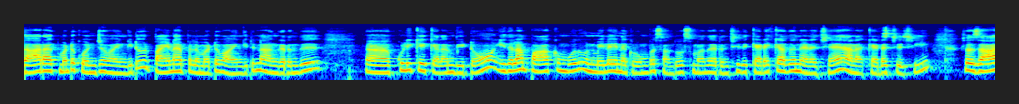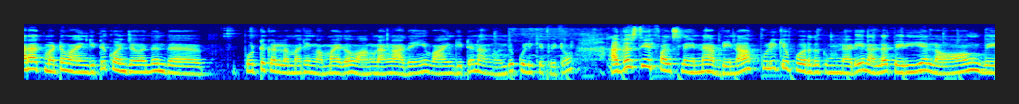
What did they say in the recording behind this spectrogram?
ஜாராக்கு மட்டும் கொஞ்சம் வாங்கிட்டு ஒரு பைனாப்பிளை மட்டும் வாங்கிட்டு நான் அங்கேருந்து குளிக்க கிளம்பிட்டோம். இதெல்லாம் பார்க்கும்போது உண்மையிலே எனக்கு ரொம்ப சந்தோஷமாக தான் இருந்துச்சு. இது கிடைக்காதுன்னு நினச்சேன். ஆனால் கிடச்சிச்சு. ஸோ ஜாராக்கு மட்டும் வாங்கிட்டு கொஞ்சம் வந்து இந்த பொட்டுக்கடலை மாதிரி எங்கள் அம்மா ஏதோ வாங்கினாங்க. அதையும் வாங்கிட்டு நாங்கள் வந்து குளிக்க போயிட்டோம். அகஸ்தியர் ஃபால்ஸில் என்ன அப்படின்னா குளிக்க போகிறதுக்கு முன்னாடியே நல்ல பெரிய லாங் வே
